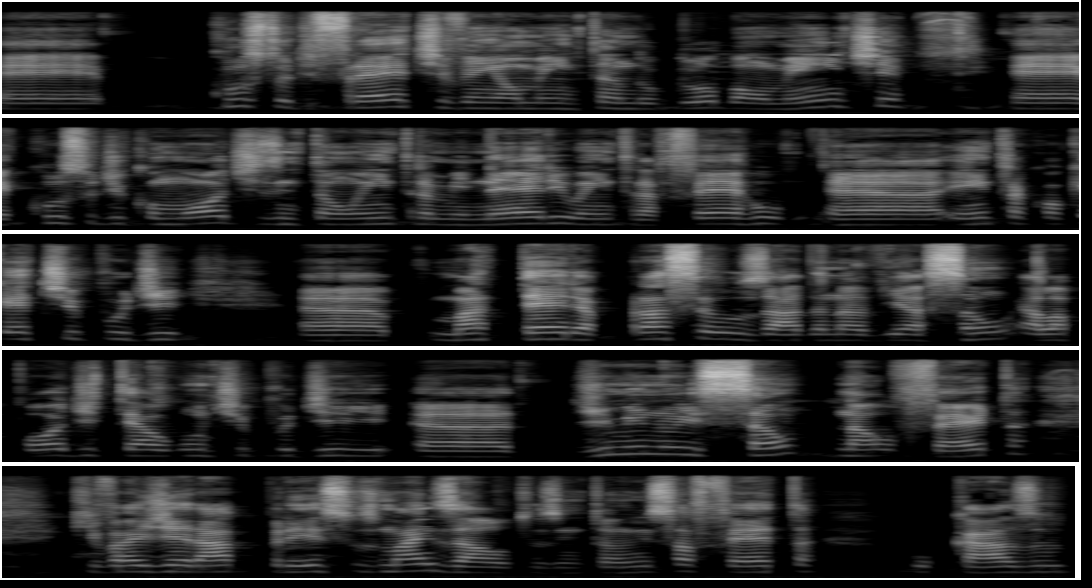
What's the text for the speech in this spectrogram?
é, custo de frete vem aumentando globalmente, é, custo de commodities, então entra minério, entra ferro, é, entra qualquer tipo de é, matéria para ser usada na aviação, ela pode ter algum tipo de é, diminuição na oferta que vai gerar preços mais altos. Então isso afeta o caso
